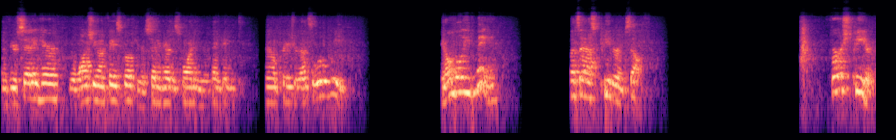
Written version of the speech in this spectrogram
If you're sitting here, you're watching on Facebook, you're sitting here this morning, you're thinking, you know, preacher, that's a little weak. You don't believe me? Let's ask Peter himself. First Peter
